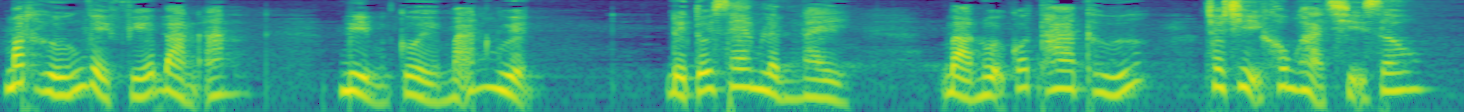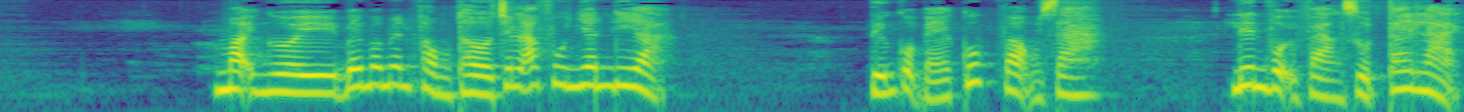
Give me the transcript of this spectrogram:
Mắt hướng về phía bàn ăn Mỉm cười mãn nguyện Để tôi xem lần này Bà nội có tha thứ cho chị không hả chị dâu Mọi người bên bên phòng thờ cho lão phu nhân đi ạ Tiếng của bé Cúc vọng ra Liên vội vàng rụt tay lại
